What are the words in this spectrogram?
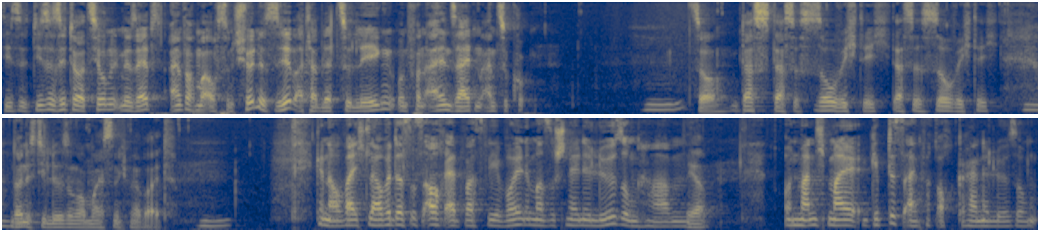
diese, diese Situation mit mir selbst einfach mal auf so ein schönes Silbertablett zu legen und von allen Seiten anzugucken. Mhm. So, das, das ist so wichtig, das ist so wichtig. Mhm. Und dann ist die Lösung auch meist nicht mehr weit. Mhm. Genau, weil ich glaube, das ist auch etwas, wir wollen immer so schnell eine Lösung haben. Ja. Und manchmal gibt es einfach auch keine Lösung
